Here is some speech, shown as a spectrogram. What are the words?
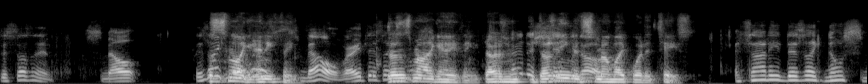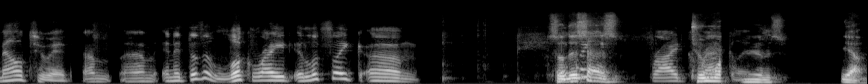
this doesn't smell. There's Doesn't smell like anything. Smell right? It doesn't smell like anything. Doesn't it doesn't even it smell like what it tastes. It's not even. There's like no smell to it. Um, um, and it doesn't look right. It looks like um So this like- has fried two more grams. Yeah,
